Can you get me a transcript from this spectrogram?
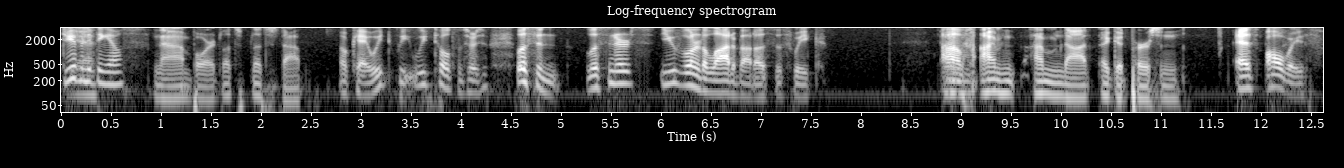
Do you have Yeah. anything else? Nah, I'm bored. Let's let's stop. Okay, we, we we told some stories. Listen, listeners, you've learned a lot about us this week. Um, I'm, I'm I'm not a good person. as always,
